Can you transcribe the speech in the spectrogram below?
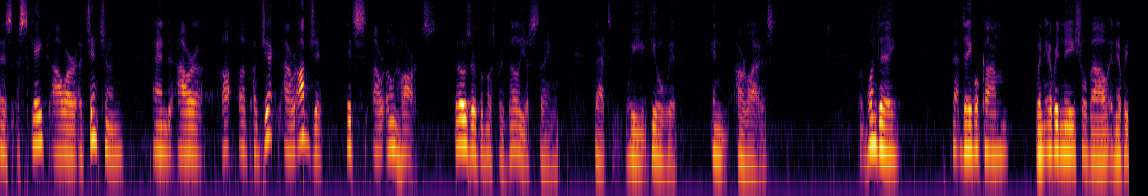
has escaped our attention and our object, our object, it's our own hearts. Those are the most rebellious thing that we deal with in our lives. But one day, that day will come when every knee shall bow and every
